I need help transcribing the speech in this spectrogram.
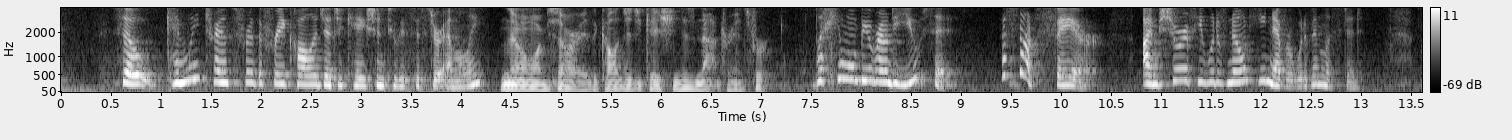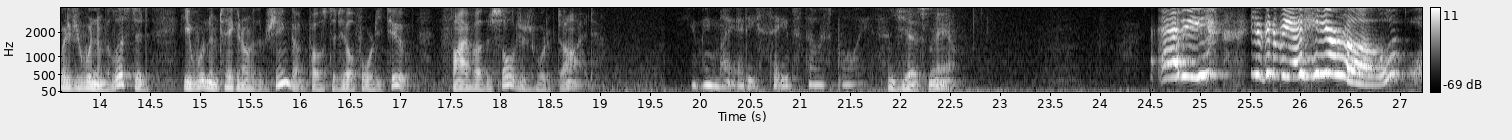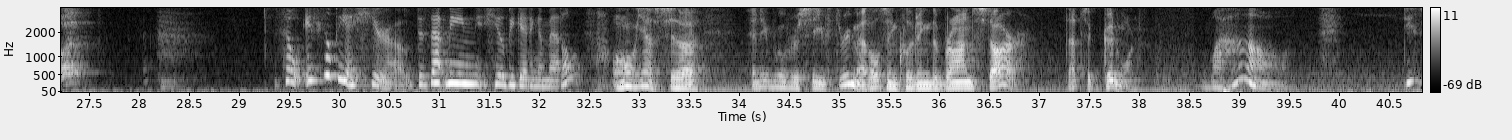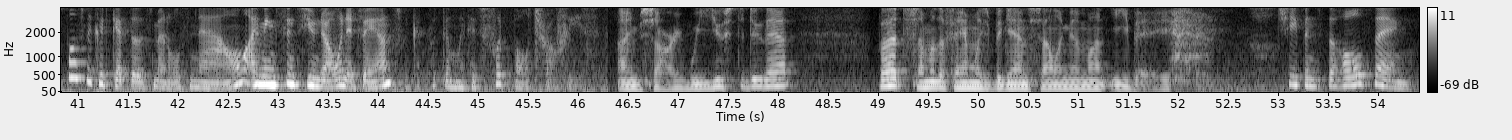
So, can we transfer the free college education to his sister Emily? No, I'm sorry. The college education is not transferable. But he won't be around to use it. That's not fair. I'm sure if he would have known, he never would have enlisted. But if he wouldn't have enlisted, he wouldn't have taken over the machine gun post at Hill 42. Five other soldiers would have died. You mean my Eddie saves those boys? Yes, ma'am. Eddie, you're gonna be a hero! What? So, if he'll be a hero, does that mean he'll be getting a medal? Oh, yes. Uh, Eddie will receive three medals, including the Bronze Star. That's a good one. Wow. Do you suppose we could get those medals now? I mean, since you know in advance, we could put them with his football trophies. I'm sorry, we used to do that, but some of the families began selling them on eBay. Cheapens the whole thing.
